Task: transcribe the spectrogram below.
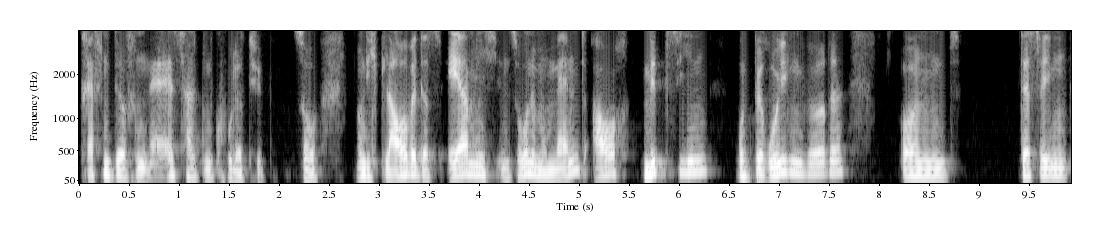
treffen dürfen, er ist halt ein cooler Typ. So. Und ich glaube, dass er mich in so einem Moment auch mitziehen und beruhigen würde. Und deswegen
